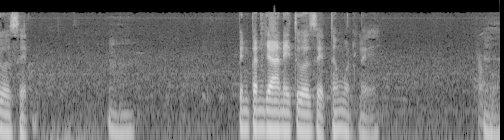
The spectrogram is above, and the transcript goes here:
ตัวเสร็จอืม เป็นปัญญาในตัวเสร็จทั้งหมดเลยครับผม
